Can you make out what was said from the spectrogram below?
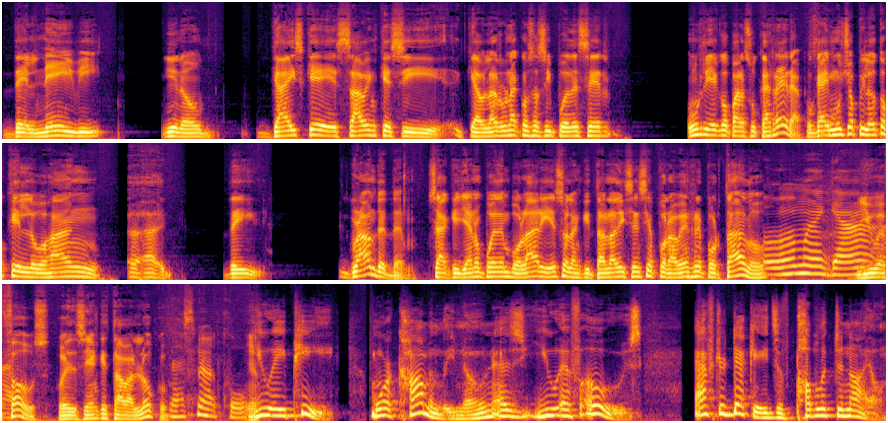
del Navy, you know, guys que saben que si, que hablar una cosa así puede ser un riesgo para su carrera, porque hay muchos pilotos que los han, uh, they grounded them, o sea, que ya no pueden volar y eso, le han quitado la licencia por haber reportado Oh my God. UFOs, pues decían que estaban locos. That's not cool. UAP, more commonly known as UFOs. After decades of public denial,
